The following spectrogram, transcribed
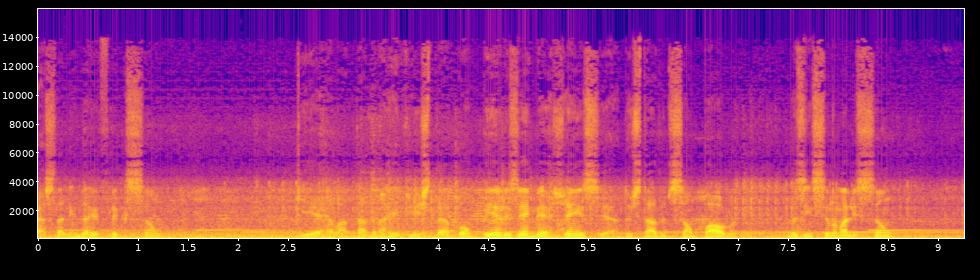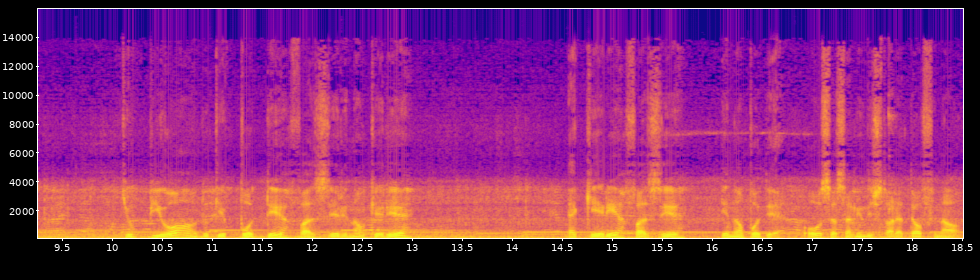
essa linda reflexão que é relatada na revista Bombeiros e Emergência do Estado de São Paulo nos ensina uma lição que o pior do que poder fazer e não querer é querer fazer e não poder. Ouça essa linda história até o final.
